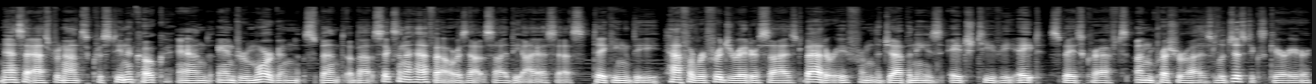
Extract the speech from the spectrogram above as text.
NASA astronauts Christina Koch and Andrew Morgan spent about six and a half hours outside the ISS, taking the half a refrigerator sized battery from the Japanese HTV 8 spacecraft's unpressurized logistics carrier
